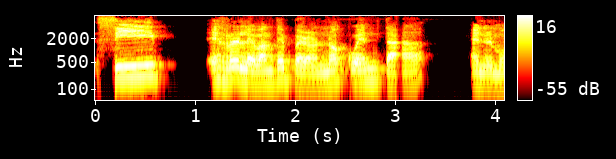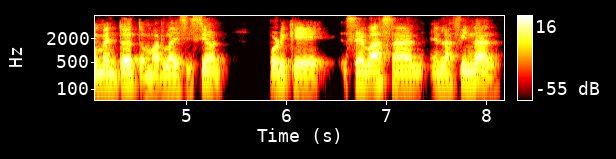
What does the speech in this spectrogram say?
sí es relevante, pero no cuenta en el momento de tomar la decisión, porque se basan en la final.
